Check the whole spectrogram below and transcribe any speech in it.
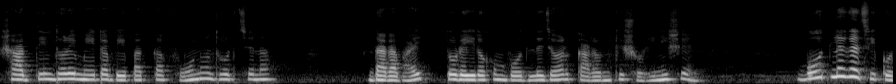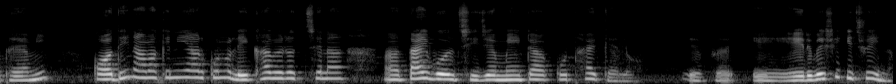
সাত দিন ধরে মেয়েটা বেপাত্তা ফোনও ধরছে না। দাঁড়া ভাই, তোর এই রকম বদলে যাওয়ার কারণ কি সোহিনী সেন? বদলে গেছি কোথায় আমি? কদিন আমাকে নিয়ে আর কোনো লেখা বেরোচ্ছে না। তাই বলছি যে মেয়েটা কোথায় গেল? এর বেশি কিছুই না।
